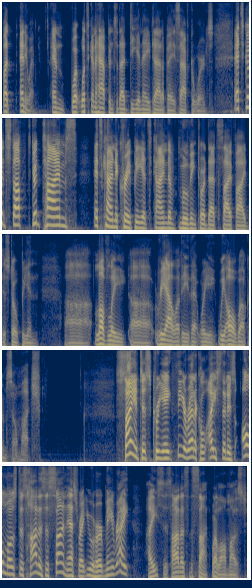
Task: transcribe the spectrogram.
But anyway, and what what's going to happen to that DNA database afterwards? It's good stuff. Good times. It's kind of creepy. It's kind of moving toward that sci-fi dystopian uh, lovely uh, reality that we, we all welcome so much. Scientists create theoretical ice that is almost as hot as the sun. That's right, you heard me right. Ice as hot as the sun. Well, almost.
